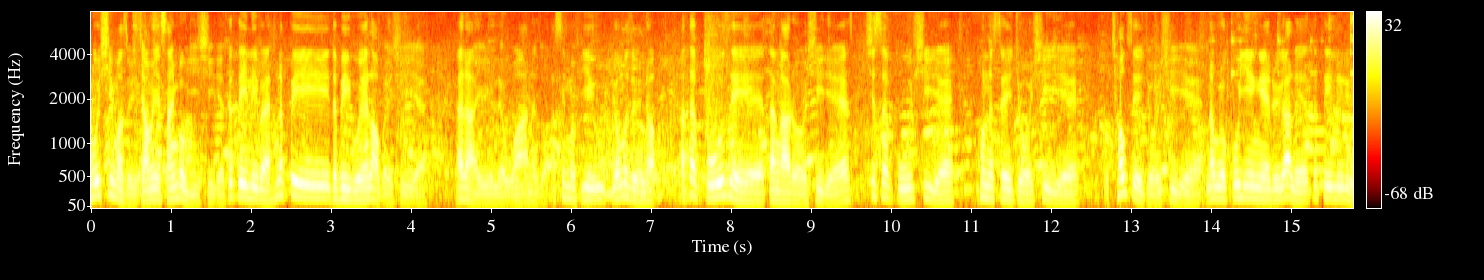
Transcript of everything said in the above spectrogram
ဟိုရှိမှဆိုရင်အကြောင်းရဲ့ဆိုင်းပုတ်ကြီးရှိတယ်တက်သေးလေးပဲနှစ်ပေတစ်ပေခွဲလောက်ပဲရှိရဲအဲ့ဒါကြီးလည်းဝါနဲ့ဆိုတော့အဆင်မပြေဘူးပြောမဆိုရင်တော့အသက်60တန်ကားတော်ရှိတယ်89ရှိရဲ80ကျော်ရှိရဲ60ကျော်ရှိရဲနောက်ပြီးတော့ကိုရင်ငယ်တွေကလည်းတက်သေးလေးတွေ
